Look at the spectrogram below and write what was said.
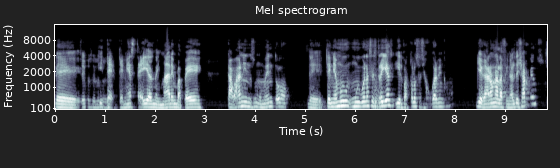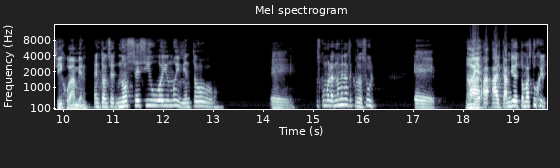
eh, Sí, pues, y te- tenía estrellas, Neymar, Mbappé, Cavani en su momento. de- tenía muy, muy buenas estrellas y el vato los hacía jugar bien, cabrón. Llegaron a la final de Champions. Sí, jugaban bien. Entonces, no sé si hubo ahí un movimiento. eh, pues como las nóminas de Cruz Azul. eh, No, a- ya- a- al cambio de Tomás Tuchel.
